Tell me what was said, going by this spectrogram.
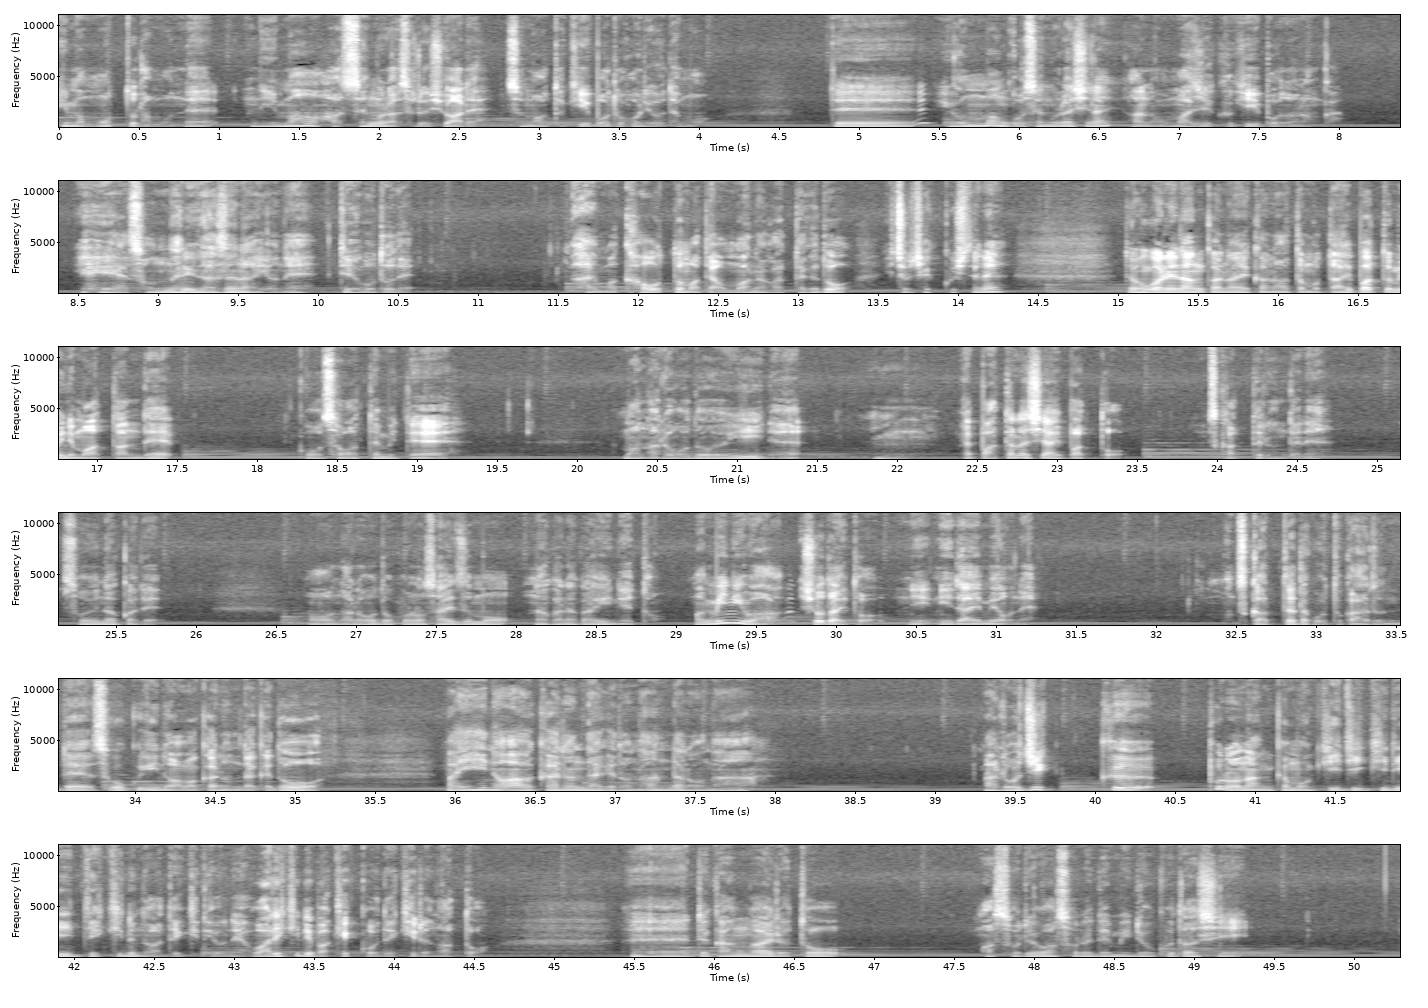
今もっとだもんね。2万8000ぐらいするでしょあれ。スマートキーボードフォリオでも。で、4万5000ぐらいしない？あの、マジックキーボードなんか。いやいや、そんなに出せないよね。っていうことで。はい、まあ、買おうとまでは思わなかったけど、一応チェックしてね。で、他になんかないかなと思って iPad mini もあったんで、こう触ってみて、まあ、なるほど、いいね。うん。やっぱ新しい iPad 使ってるんでね。そういう中で、ああ、なるほど、このサイズもなかなかいいねと。まあ、ミニは初代と 2, 2代目をね、使ってたことがあるんですごくいいのはわかるんだけど、まあいいのはわかるんだけどなんだろうな。まあ Logic Pro なんかもギリギリできるのはできるよね。割り切れば結構できるなと。えー、って考えると、まあそれはそれで魅力だし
